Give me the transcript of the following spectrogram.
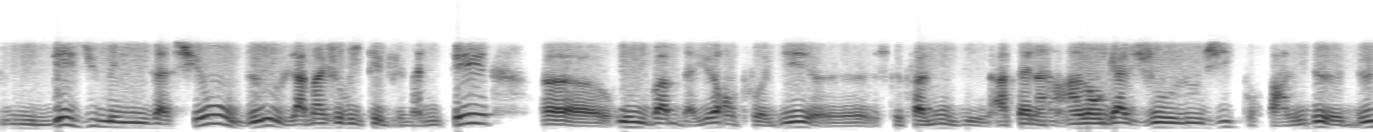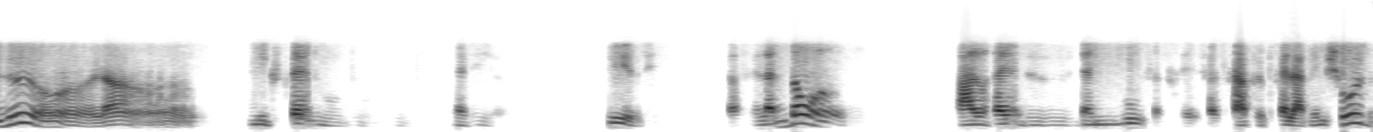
une déshumanisation de la majorité de l'humanité, euh, on va d'ailleurs employer euh, ce que Fanon appelle un, langage géologique pour parler de d'eux. De, hein. Là, l'extrait vous avez euh, serait là-dedans. Hein. On parlerait d'animaux, ça serait, à peu près la même chose.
